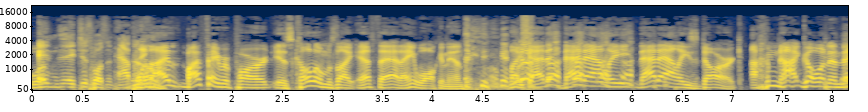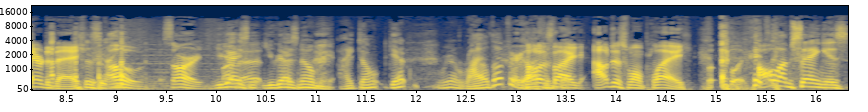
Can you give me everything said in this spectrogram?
and it just wasn't happening. Well, I, my favorite part is Colin was like, "F that, I ain't walking in." like that that alley, that alley's dark. I'm not going in there today. Oh, sorry. You My guys, bad. you guys know me. I don't get real riled up very Colin's often. like, "I'll just won't play." but- but all I'm saying is,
